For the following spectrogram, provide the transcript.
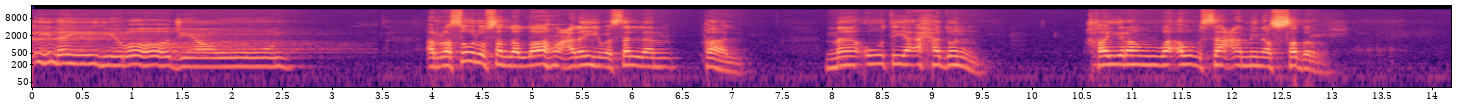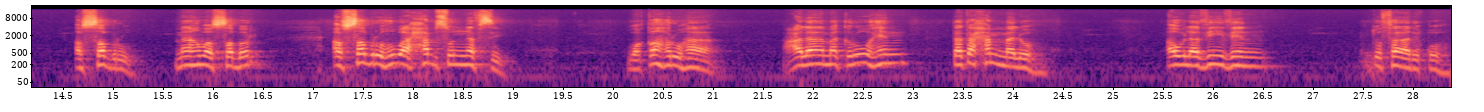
إليه راجعون الرسول صلى الله عليه وسلم قال ما أوتي أحد خيرا وأوسع من الصبر. الصبر ما هو الصبر؟ الصبر هو حبس النفس وقهرها على مكروه تتحمله أو لذيذ تفارقه.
